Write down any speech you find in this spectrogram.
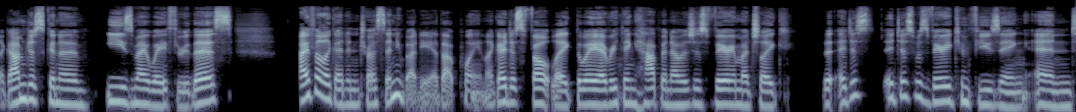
like i'm just gonna ease my way through this i felt like i didn't trust anybody at that point like i just felt like the way everything happened i was just very much like it just it just was very confusing and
